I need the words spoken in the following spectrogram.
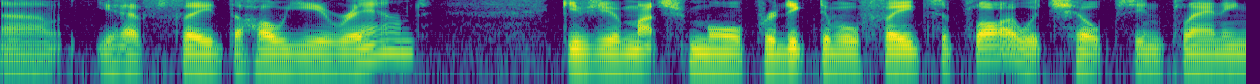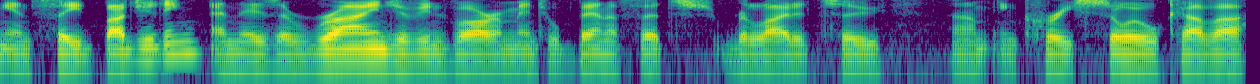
Uh, you have feed the whole year round. Gives you a much more predictable feed supply, which helps in planning and feed budgeting. And there's a range of environmental benefits related to um, increased soil cover,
